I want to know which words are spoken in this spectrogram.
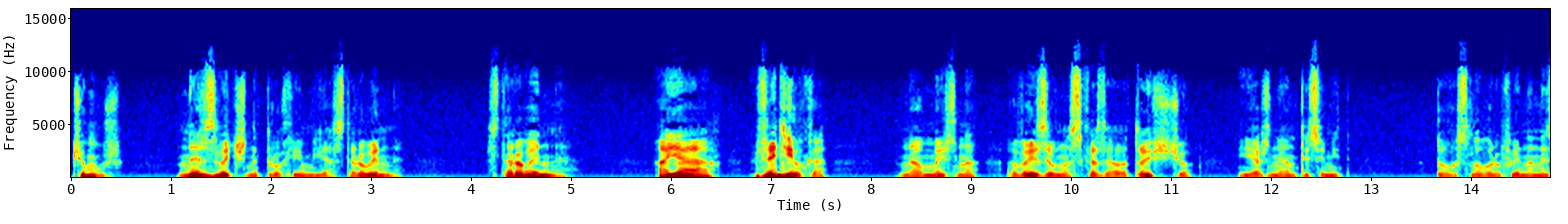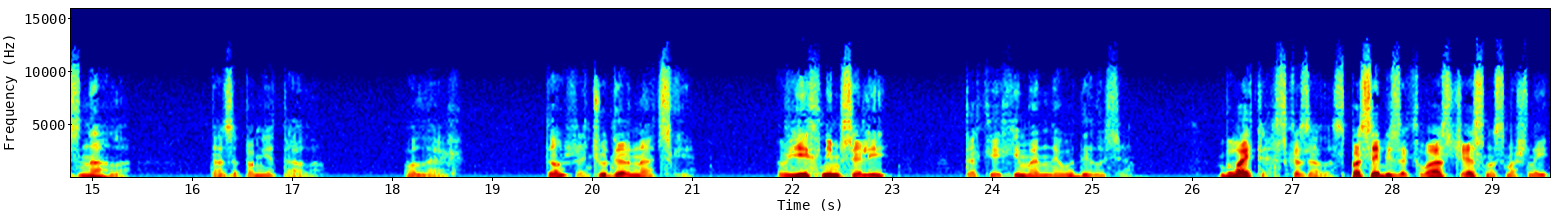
Чому ж? Незвичне трохи ім'я, старовинне. Старовинне? А я жидівка, навмисно визивно сказала. То й що? Я ж не антисеміт. Того слова Руфина не знала та запам'ятала. Олег. Тоже чудернацьке. В їхнім селі таких імен не водилося. Бувайте, сказала, спасибі за квас, чесно, смачний,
